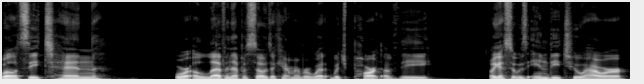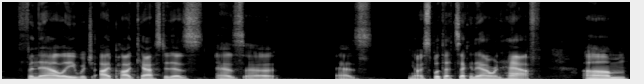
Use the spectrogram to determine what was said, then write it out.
well, let's see, ten or eleven episodes. I can't remember what which part of the I guess it was in the two hour finale, which I podcasted as as uh, as you know, I split that second hour in half. Um,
